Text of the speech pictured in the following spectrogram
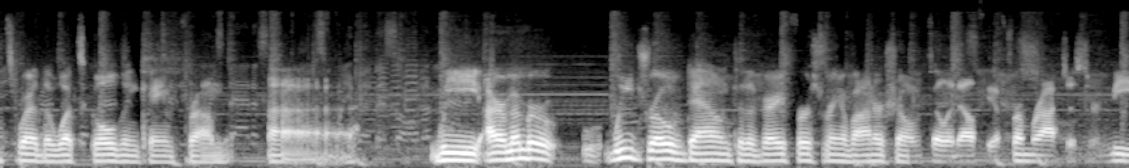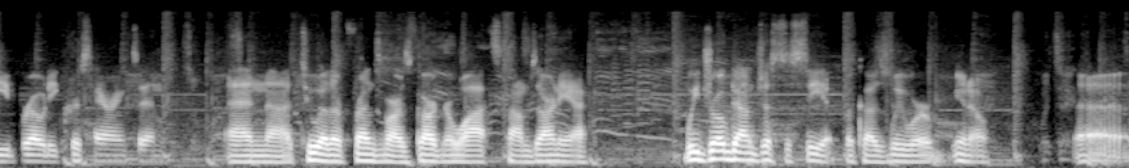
That's where the What's Golden came from. Uh, we, I remember, we drove down to the very first Ring of Honor show in Philadelphia from Rochester. Me, Brody, Chris Harrington, and uh, two other friends of ours, Gardner Watts, Tom Zarniak. We drove down just to see it because we were, you know, uh,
